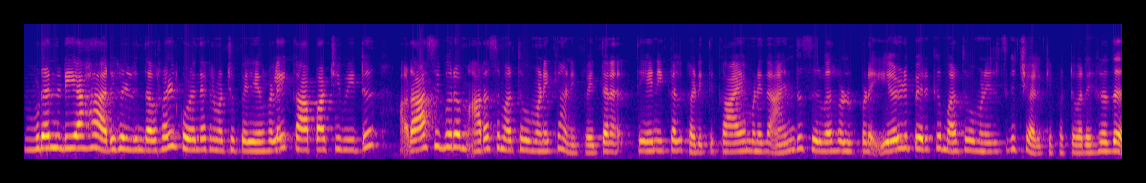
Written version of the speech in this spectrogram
உடனடியாக அருகில் இருந்தவர்கள் குழந்தைகள் மற்றும் பெரியவர்களை காப்பாற்றி மீட்டு ராசிபுரம் அரசு மருத்துவமனைக்கு அனுப்பி வைத்தனர். தேனீக்கள் கடித்து காயமடைந்த ஐந்து சிறுவர்கள் உட்பட ஏழு பேருக்கு மருத்துவமனையில் சிகிச்சை அளிக்கப்பட்டு வருகிறது.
